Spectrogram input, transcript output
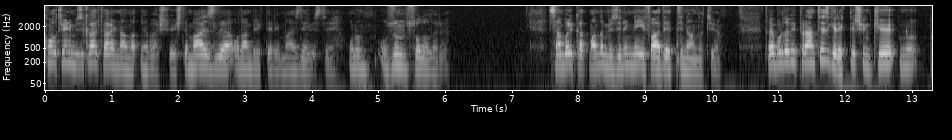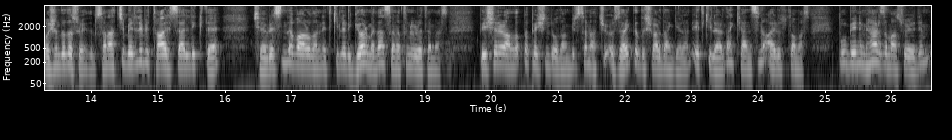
Coltrane'in müzikal tarihini anlatmaya başlıyor. İşte Miles'la olan birlikteliği, Miles Davis'ti. Onun uzun soloları. Sembolik katmanda müziğin ne ifade ettiğini anlatıyor. Tabi burada bir parantez gerekli çünkü bunu başında da söyledim. Sanatçı belli bir tarihsellikte çevresinde var olan etkileri görmeden sanatını üretemez. Bir şeyler anlatma peşinde olan bir sanatçı özellikle dışarıdan gelen etkilerden kendisini ayrı tutamaz. Bu benim her zaman söylediğim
